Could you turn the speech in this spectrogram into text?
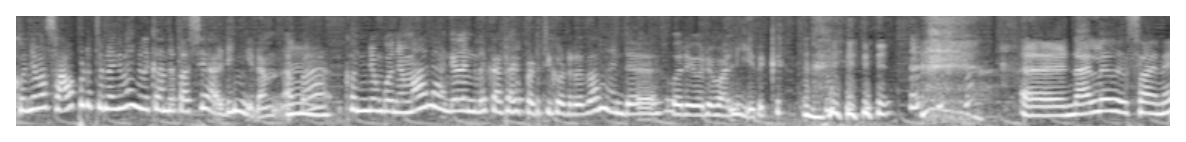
கொஞ்சமா சாப்பிட தொடங்கினா எங்களுக்கு அந்த பசி அடிங்கிடும். அப்ப கொஞ்சம் கொஞ்சமா நாங்கள் எங்களை கட்டாயப்படுத்தி கொடுறதுதான் இந்த ஒரு ஒரு வழி இருக்கு நல்லது சாய்னே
